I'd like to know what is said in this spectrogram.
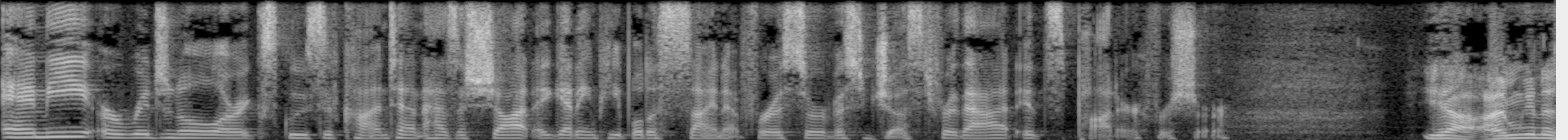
any original or exclusive content has a shot at getting people to sign up for a service just for that, it's Potter for sure. Yeah, I'm gonna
